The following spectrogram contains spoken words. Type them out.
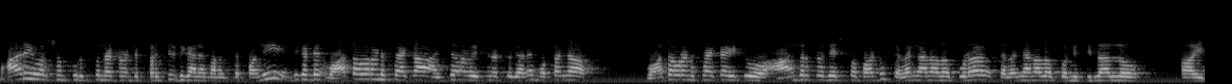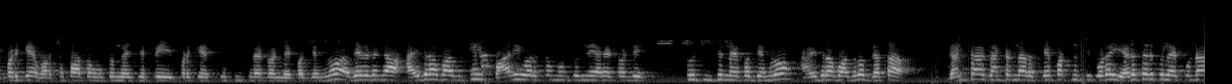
భారీ వర్షం కురుస్తున్నటువంటి పరిస్థితిగానే మనం చెప్పాలి. ఎందుకంటే వాతావరణ శాఖ అంచనా వేసినట్లుగానే మొత్తంగా వాతావరణ శాఖ ఇటు ఆంధ్రప్రదేశ్తో పాటు తెలంగాణలో కూడా తెలంగాణలో కొన్ని జిల్లాల్లో ఇప్పటికే వర్షపాతం ఉంటుందని చెప్పి ఇప్పటికే సూచించినటువంటి నేపథ్యంలో అదేవిధంగా హైదరాబాద్కి భారీ వర్షం ఉంటుంది అనేటువంటి సూచించిన నేపథ్యంలో హైదరాబాద్లో గత గంట గంటన్నర సేపటి నుంచి కూడా ఎడతెరిపి లేకుండా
